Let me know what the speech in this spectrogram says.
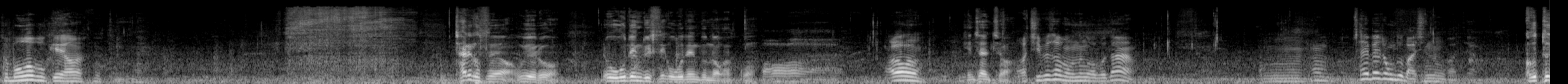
저 먹어볼게요. 잘 익었어요. 의외로. 오뎅도 있으니까 오뎅도 넣어갖고 아, 아, 괜찮죠. 아, 집에서 먹는 것보다 3배 정도 맛있는 것 같아요. 그것도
